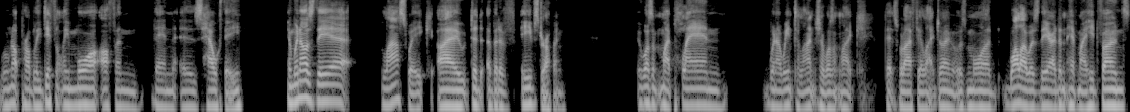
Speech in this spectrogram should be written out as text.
not probably, definitely more often than is healthy. And when I was there last week, I did a bit of eavesdropping. It wasn't my plan when I went to lunch. I wasn't like, that's what I feel like doing. It was more while I was there, I didn't have my headphones.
